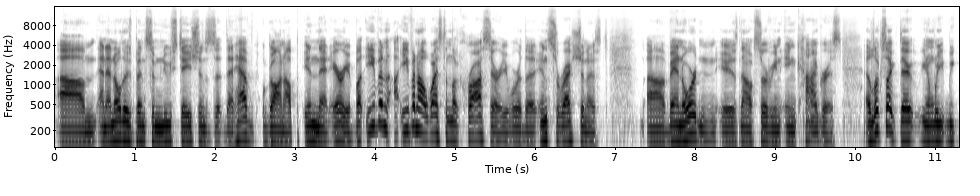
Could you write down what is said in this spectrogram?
Um, and I know there's been some new stations that, that have gone up in that area. But even even out west in the Cross area, where the insurrectionist uh, Van Orden is now serving in Congress, it looks like there, you know, we, we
